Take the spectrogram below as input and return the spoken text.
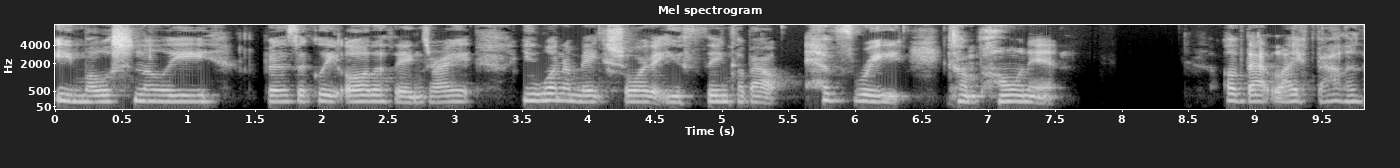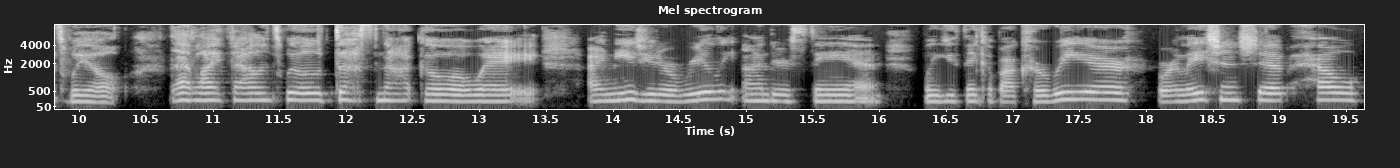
emotionally, physically, all the things, right? You want to make sure that you think about every component of that life balance wheel. That life balance wheel does not go away. I need you to really understand when you think about career, relationship, health,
